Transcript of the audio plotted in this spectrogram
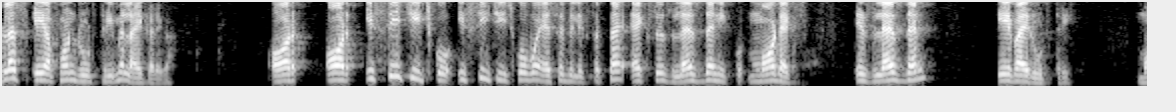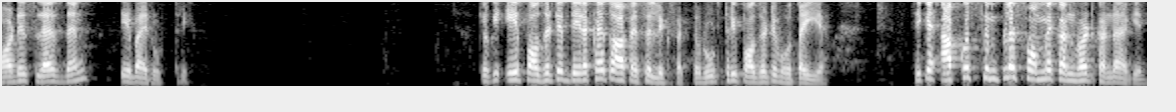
plus a upon root three में लाई करेगा। और और इसी चीज़ को, इसी चीज़ को वो ऐसे भी लिख सकता है, x is less than mod x is less than a by root three mod is less than a by root three क्योंकि a पॉजिटिव दे रखा है तो आप ऐसे लिख सकते हो रूट थ्री पॉजिटिव होता ही है। ठीक है? आपको सिंपलेस्ट फॉर्म में कन्वर्ट करना है अगेन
